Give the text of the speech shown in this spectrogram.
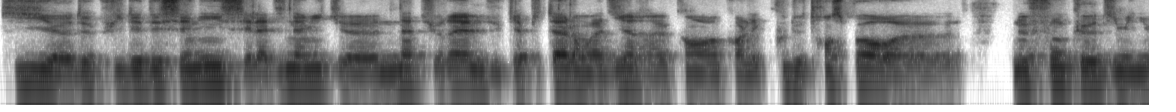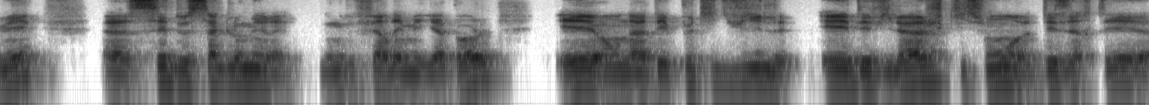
qui euh, depuis des décennies, c'est la dynamique euh, naturelle du capital, on va dire, quand, quand les coûts de transport ne font que diminuer, c'est de s'agglomérer, donc de faire des mégapoles. Et on a des petites villes et des villages qui sont désertés.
